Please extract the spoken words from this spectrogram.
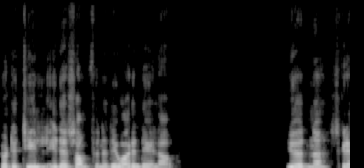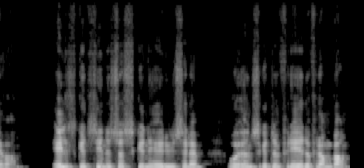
hørte til i det samfunnet de var en del av. Jødene, skrev han, elsket sine søsken i Jerusalem og ønsket dem fred og framgang,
